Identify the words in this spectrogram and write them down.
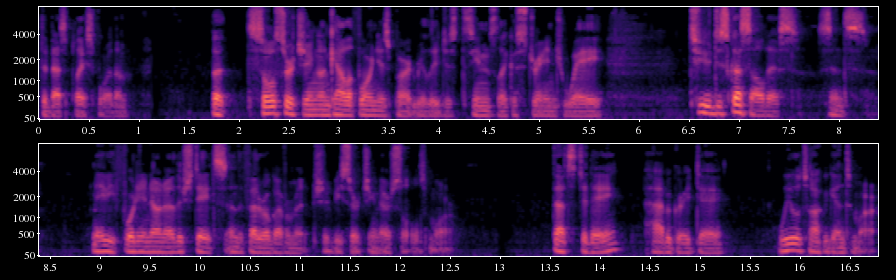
the best place for them. But soul searching on California's part really just seems like a strange way to discuss all this, since maybe 49 other states and the federal government should be searching their souls more. That's today. Have a great day. We will talk again tomorrow.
